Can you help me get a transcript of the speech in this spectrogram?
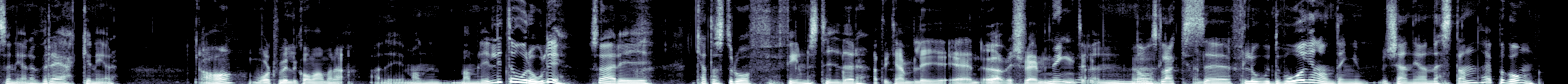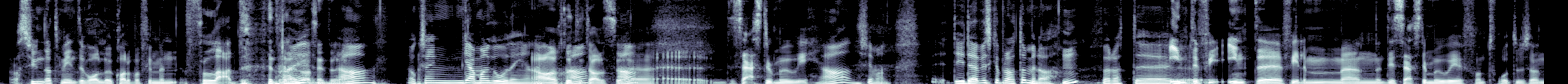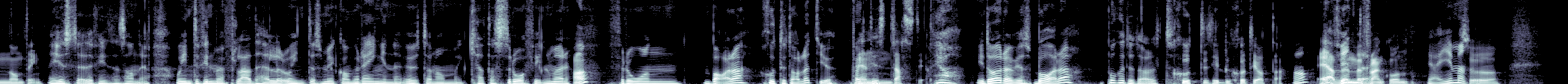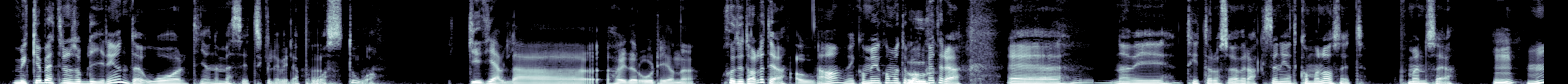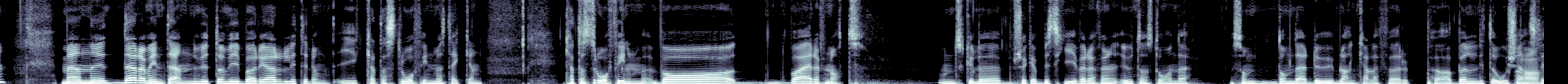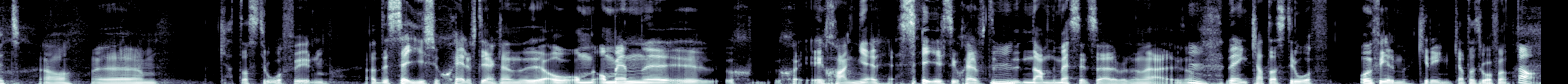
bara öser ner, vräker ner. Ja, vart vill du komma med det? Ja, det är, man, man blir lite orolig så här i katastroffilmstider. Att det kan bli en översvämning, typ. Någon slags eh, flodvåg eller någonting känner jag nästan är på gång. Vad synd att vi inte valde att kolla på filmen Flood. Nej, ja, också en gammal goding. eller? Ja, 70-tals Ja, eh, disaster movie. ja, det ser man. Det är det vi ska prata om idag. Mm. För att... Eh, Inte, fi- inte filmen Disaster Movie från 2000 någonting. Ja, Just det, det finns en sån ja. Och inte filmen Flood heller och inte så mycket om regn utan om katastroffilmer. Ja. Från bara 70-talet ju, faktiskt. Endast ja. Ja, idag rör vi oss bara på 70-talet. 70 till 78. Ja, Även med. Frankon. Jajamän. Så Mycket bättre än så blir det ju inte årtiondemässigt skulle jag vilja påstå. vilket jävla höjdarårtionde. 70-talet ja. Oh. Ja, vi kommer ju komma tillbaka Uh. till det. Eh, när vi tittar oss över axeln i ett kommande avsnitt. Får man ändå säga. Mm. Mm. Men eh, där är vi inte än, utan vi börjar lite lugnt i katastroffilmens tecken. Katastroffilm, vad, vad är det för något? Om du skulle försöka beskriva det för en utomstående. Som de där du ibland kallar för pöbeln, lite okänsligt. Ja, ehm, katastroffilm. Ja, det säger sig självt egentligen. Eh, Om, om en eh, eh, genre säger sig självt Mm. namnmässigt så är det väl den här. Liksom. Mm. Det är en katastrof och en film kring katastrofen. Ja,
